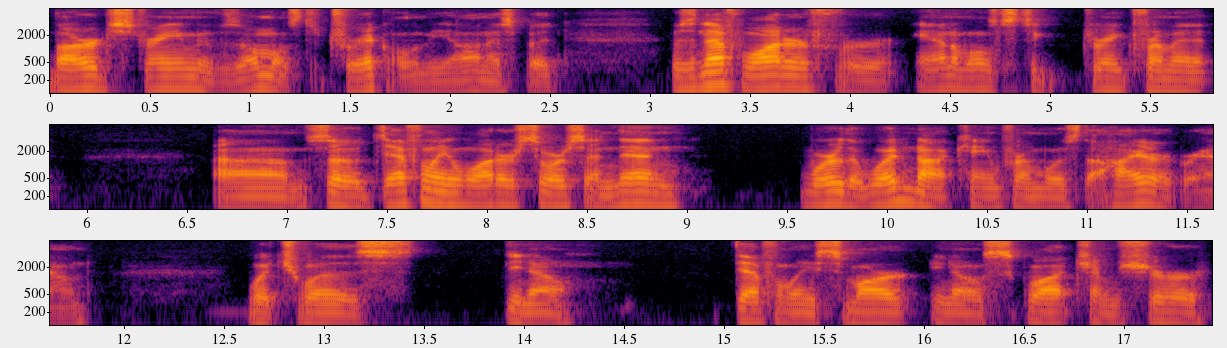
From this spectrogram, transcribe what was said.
large stream. It was almost a trickle, to be honest, but it was enough water for animals to drink from it. Um, so definitely a water source. And then where the wood knock came from was the higher ground, which was, you know, definitely smart. You know, Squatch, I'm sure,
